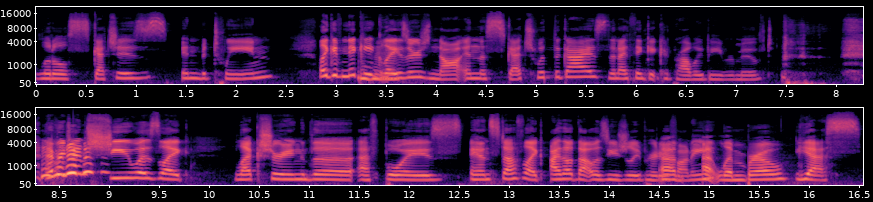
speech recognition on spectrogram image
little sketches in between. Like if Nikki Mhm. Glazer's not in the sketch with the guys, then I think it could probably be removed. Every time she was like lecturing the f boys and stuff, like I thought that was usually pretty at, funny. at Limbro. Yes.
